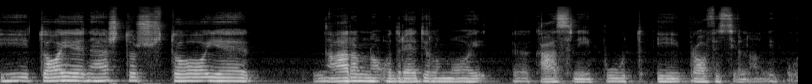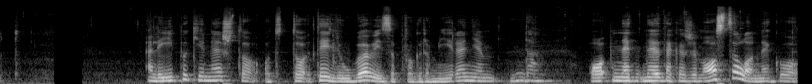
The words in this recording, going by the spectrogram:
i to je nešto što je naravno odredilo moj uh, kasniji put i profesionalni put. Ali ipak je nešto od to, te ljubavi za programiranjem da. O, ne, ne da kažem ostalo, nego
